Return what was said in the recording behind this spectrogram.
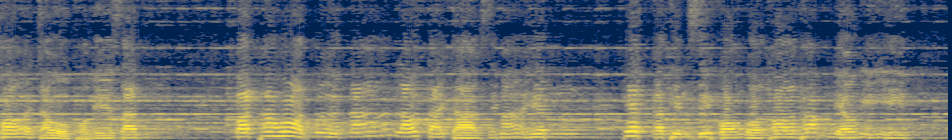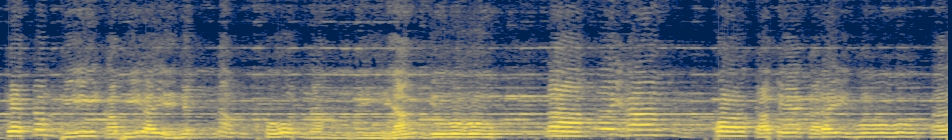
ขอเจ้าพ่อแม่สัน บัดถ้าหอดมืดนั้นเราตายจากสิมาเห็นเฮ็ดกระถินสิกองบ่ทอทำเดียวนี้เฮ็ดน้ำผีกับผีได้เห็นน้ำโคนน้ำนี่ยังอยู่นางเอ้ยนางพ่อกับแม่ก็ได้หูเอ้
